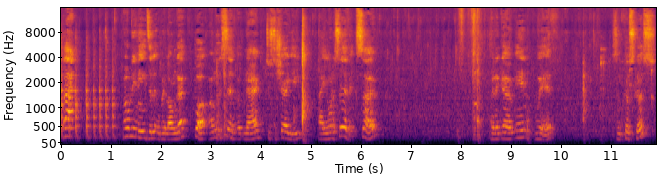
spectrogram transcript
that probably needs a little bit longer but i'm going to serve it up now just to show you how you want to serve it. So i'm going to go in with some couscous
